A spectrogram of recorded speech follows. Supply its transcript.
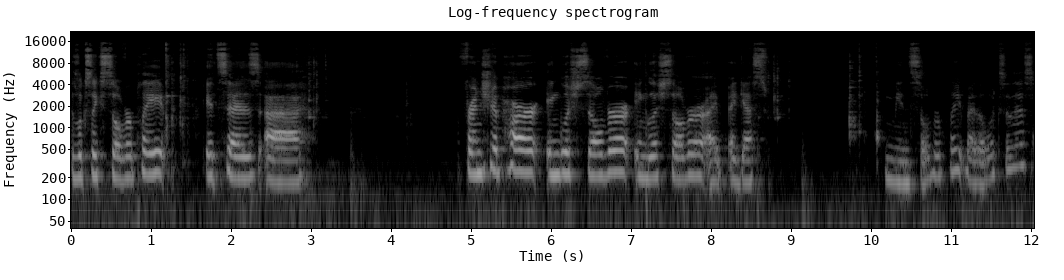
It looks like silver plate. It says uh, friendship heart, English silver. English silver, I, I guess, means silver plate by the looks of this.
